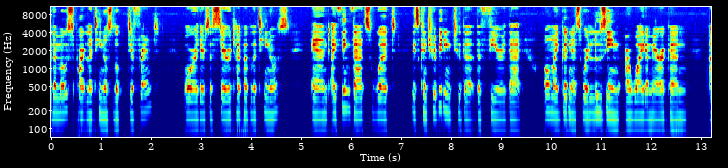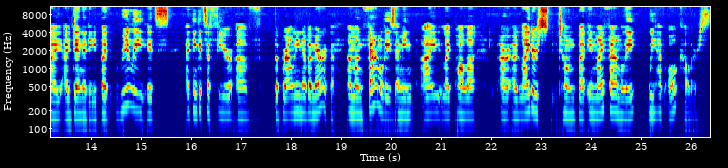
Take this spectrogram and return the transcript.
the most part Latinos look different or there's a stereotype of Latinos and I think that's what is contributing to the the fear that oh my goodness we're losing our white American identity, but really it's, I think it's a fear of the browning of America among families. I mean, I, like Paula, are a lighter tone, but in my family, we have all colors.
